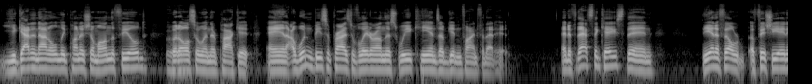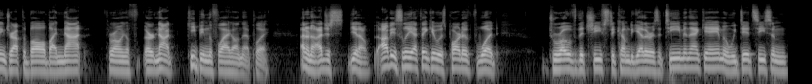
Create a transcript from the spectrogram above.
you got to not only punish them on the field, but mm-hmm. also in their pocket. And I wouldn't be surprised if later on this week he ends up getting fined for that hit. And if that's the case, then the NFL officiating dropped the ball by not throwing a or not keeping the flag on that play. I don't know. I just, you know, obviously I think it was part of what drove the Chiefs to come together as a team in that game, and we did see some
